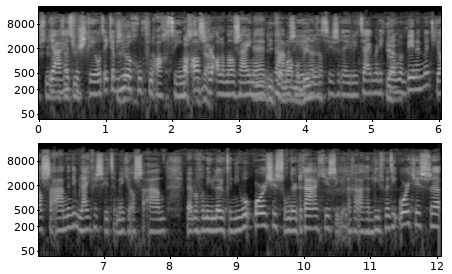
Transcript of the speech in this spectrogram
studenten? Ja, het verschilt. Ik heb nu Verschil. een groep van 18. 18, als ze nou, er allemaal zijn, hè, die- dames en heren, binnen. dat is de realiteit. Maar die Ja. komen binnen met jassen aan en die blijven zitten met jassen aan. We hebben van die leuke nieuwe oortjes zonder draadjes. Die willen graag het liefst met die oortjes eh,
